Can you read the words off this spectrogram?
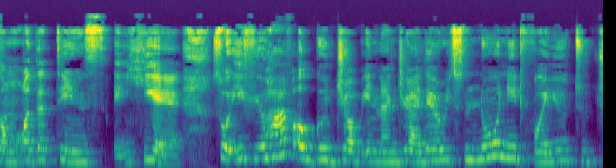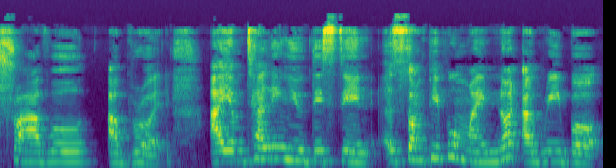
some other things here. So if you have a good job in nigeria there is no need for you to travel abroad. I am telling you this thing uh, some people might not agree but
